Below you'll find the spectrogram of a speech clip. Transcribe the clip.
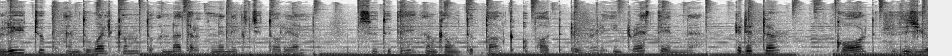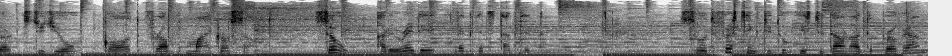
Hello YouTube and welcome to another Linux tutorial. So today I'm going to talk about a very interesting editor called Visual Studio Code from Microsoft. So are you ready? Let's get started. So the first thing to do is to download the program.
